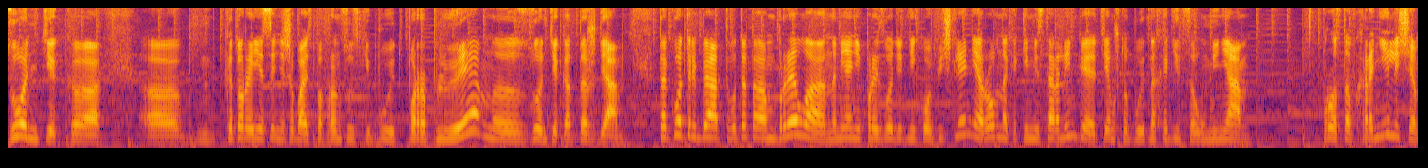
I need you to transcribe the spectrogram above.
зонтик... Э, Э, который, если не ошибаюсь, по-французски будет параплюэ, зонтик от дождя. Так вот, ребят, вот эта амбрелла на меня не производит никакого впечатления, ровно как и Мистер Олимпия, тем, что будет находиться у меня просто в хранилище,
